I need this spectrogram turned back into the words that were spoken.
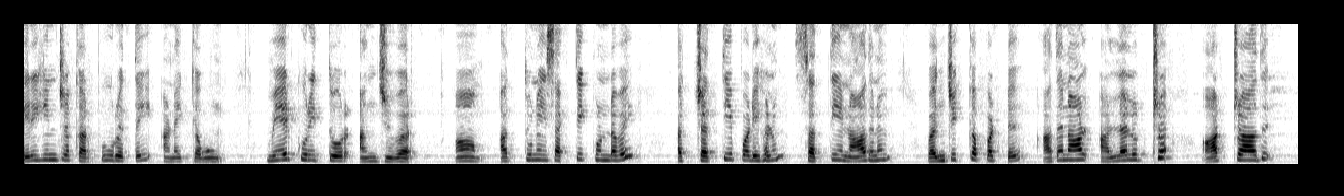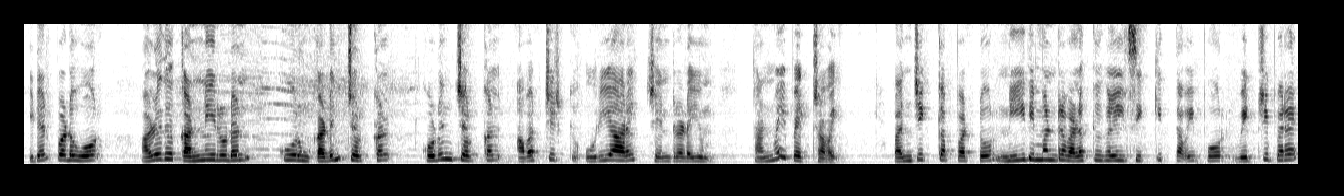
எரிகின்ற கற்பூரத்தை அணைக்கவும். மேற்குறித்தோர் அஞ்சுவர். ஆம் அத்துணை சக்தி கொண்டவை அச்சத்தியப்படிகளும் சத்தியநாதனும் வஞ்சிக்கப்பட்டு அதனால் அல்லலுற்ற ஆற்றாது இடர்படுவோர். அழுது கண்ணீருடன் கூறும் கடுஞ்சொற்கள் கொடுஞ்சொற்கள் அவற்றிற்கு உரியாரைச் சென்றடையும். தன்மை பெற்றவை. வஞ்சிக்கப்பட்டோர் நீதிமன்ற வழக்குகளில் சிக்கித் தவிப்போர் வெற்றி பெற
